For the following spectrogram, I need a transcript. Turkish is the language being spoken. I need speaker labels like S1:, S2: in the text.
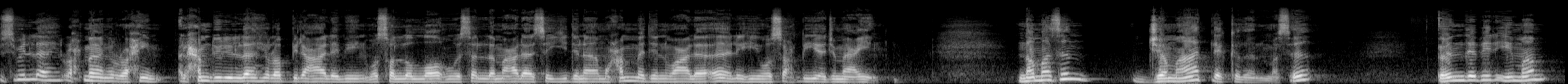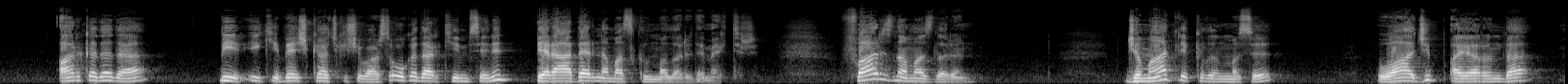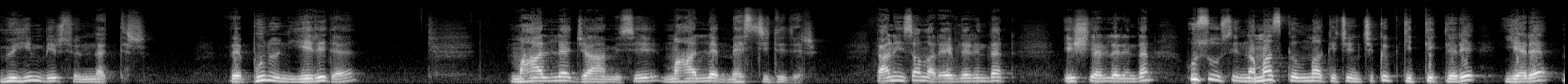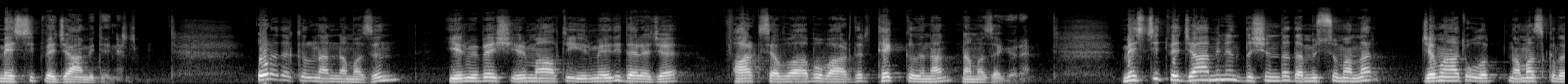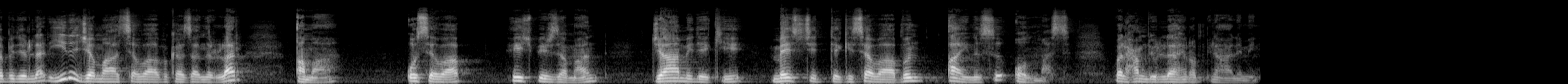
S1: Bismillahirrahmanirrahim. Elhamdülillahi Rabbil alemin. Ve sallallahu ve sellem ala seyyidina Muhammedin ve ala alihi ve sahbihi ecma'in. Namazın cemaatle kılınması, önde bir imam, arkada da bir, iki, beş kaç kişi varsa o kadar kimsenin beraber namaz kılmaları demektir. Farz namazların cemaatle kılınması, vacip ayarında mühim bir sünnettir. Ve bunun yeri de mahalle camisi, mahalle mescididir. Yani insanlar evlerinden, iş yerlerinden hususi namaz kılmak için çıkıp gittikleri yere mescit ve cami denir. Orada kılınan namazın 25, 26, 27 derece fark sevabı vardır tek kılınan namaza göre. Mescit ve caminin dışında da Müslümanlar cemaat olup namaz kılabilirler. Yine cemaat sevabı kazanırlar. Ama o sevap hiçbir zaman camideki, mescitteki sevabın aynısı olmaz. Velhamdülillahi Rabbil Alemin.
